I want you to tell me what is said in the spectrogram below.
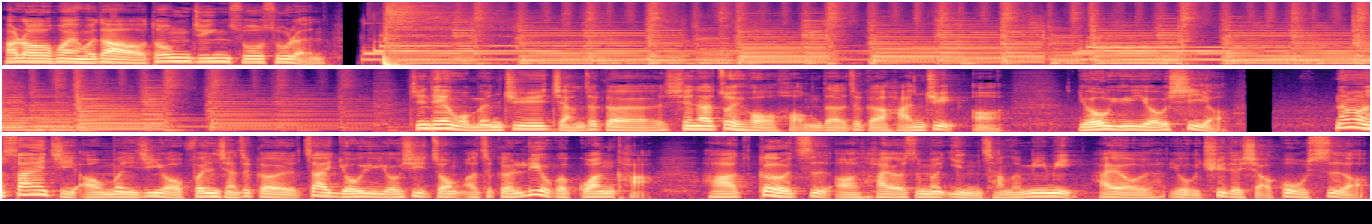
Hello，欢迎回到东京说书人。今天我们继续讲这个现在最火红的这个韩剧哦，《鱿鱼游戏》哦。那么上一集啊，我们已经有分享这个在鱿鱼游戏中啊，这个六个关卡，它各自啊还有什么隐藏的秘密，还有有趣的小故事哦。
